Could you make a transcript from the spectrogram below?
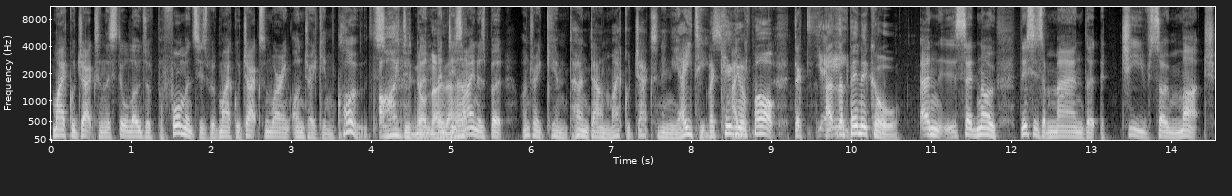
Michael Jackson, there's still loads of performances with Michael Jackson wearing Andre Kim clothes. I did not and, know and that. designers, but Andre Kim turned down Michael Jackson in the 80s. The king I- of pop the- at the pinnacle. and said, no, this is a man that achieved so much.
